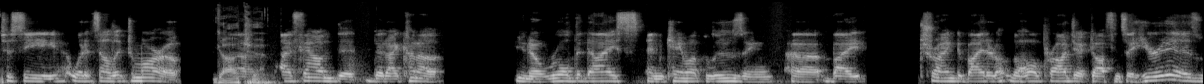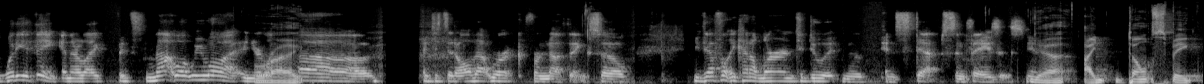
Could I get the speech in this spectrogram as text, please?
to see what it sounds like tomorrow. Gotcha. Uh, I found that that I kind of, you know, rolled the dice and came up losing uh, by trying to bite it, the whole project off and say, "Here it is. What do you think?" And they're like, "It's not what we want." And you're right. like, "Oh, I just did all that work for nothing." So you definitely kind of learn to do it in, in steps and phases. You know? Yeah, I don't speak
